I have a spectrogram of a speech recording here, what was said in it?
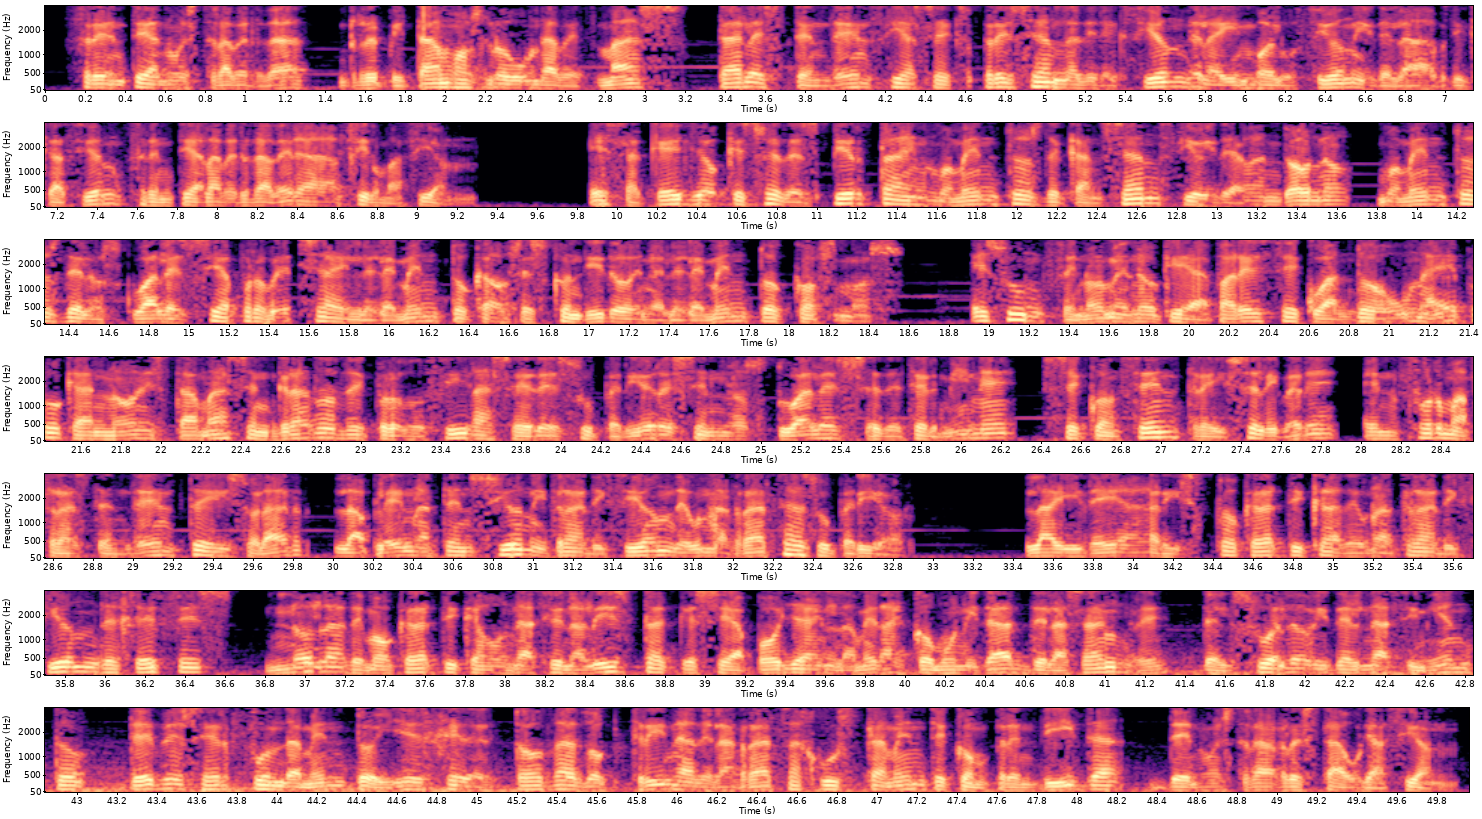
Frente a nuestra verdad, repitámoslo una vez más, tales tendencias expresan la dirección de la involución y de la abdicación frente a la verdadera afirmación. Es aquello que se despierta en momentos de cansancio y de abandono, momentos de los cuales se aprovecha el elemento caos escondido en el elemento cosmos. Es un fenómeno que aparece cuando una época no está más en grado de producir a seres superiores en los cuales se determine, se concentre y se libere, en forma trascendente y solar, la plena tensión y tradición de una raza superior. La idea aristocrática de una tradición de jefes, no la democrática o nacionalista que se apoya en la mera comunidad de la sangre, del suelo y del nacimiento, debe ser fundamento y eje de toda doctrina de la raza justamente comprendida, de nuestra restauración.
